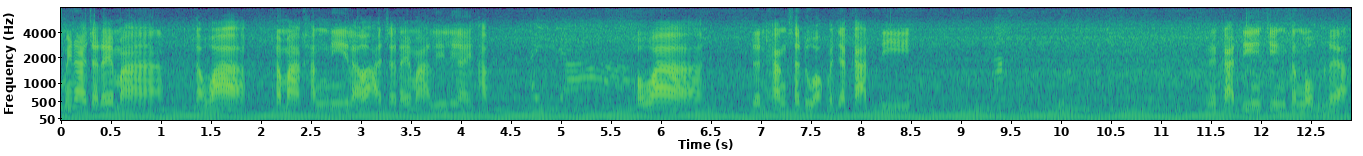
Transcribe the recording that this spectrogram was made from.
ไม่น่าจะได้มา แต่ว่าถ้ามาครั้งนี้แล้วอาจจะได้มาเรื่อยๆครับ ไอ้ยาเพราะว่าเดินทางสะดวกบรรยากาศดีบรรยากาศดีจริงๆ สงบเลยอะ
